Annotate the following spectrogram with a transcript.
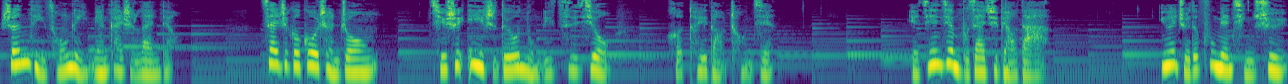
身体从里面开始烂掉，在这个过程中，其实一直都有努力自救和推倒重建，也渐渐不再去表达，因为觉得负面情绪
